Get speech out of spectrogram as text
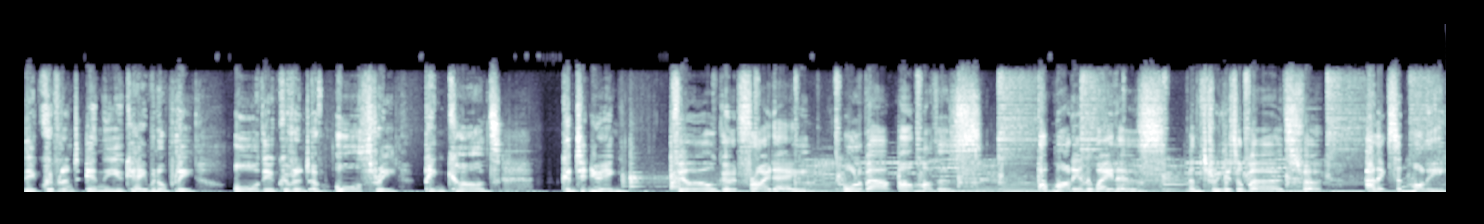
the equivalent in the UK Monopoly or the equivalent of all three pink cards. Continuing, Feel Good Friday, all about our mothers. Bob Marley and the Wailers and Three Little Birds for Alex and Molly.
